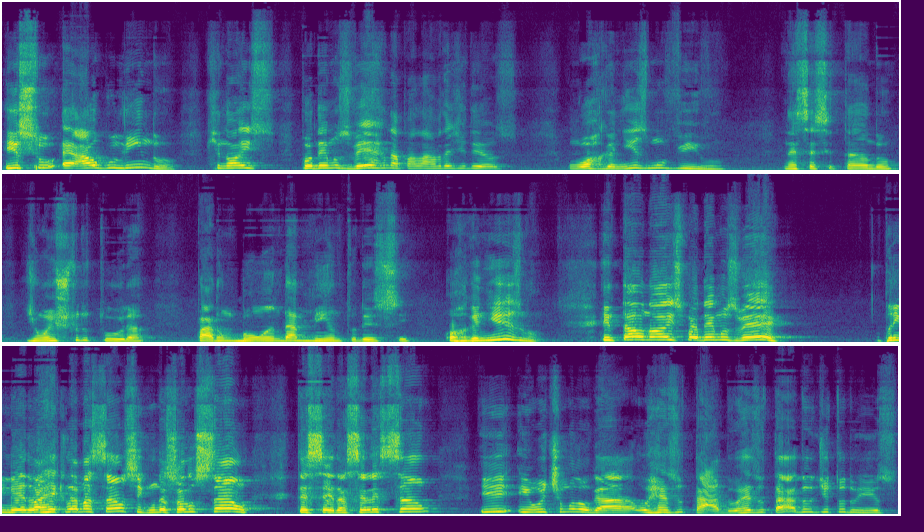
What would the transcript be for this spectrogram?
Isso é algo lindo que nós podemos ver na palavra de Deus. Um organismo vivo necessitando de uma estrutura para um bom andamento desse organismo. Então nós podemos ver, primeiro, a reclamação, segundo, a solução, terceiro, a seleção e, em último lugar, o resultado. O resultado de tudo isso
